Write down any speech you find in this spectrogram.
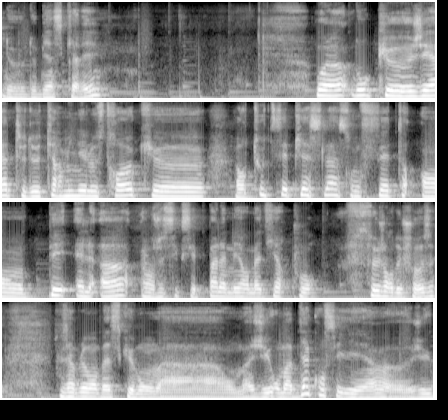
de, de bien se caler. Voilà, donc euh, j'ai hâte de terminer le stroke. Euh, alors toutes ces pièces-là sont faites en PLA. Alors je sais que c'est pas la meilleure matière pour ce genre de choses. Tout simplement parce que bon, on m'a bien conseillé. Hein. J'ai eu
